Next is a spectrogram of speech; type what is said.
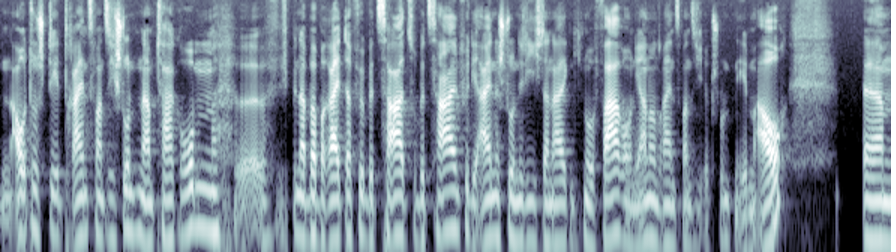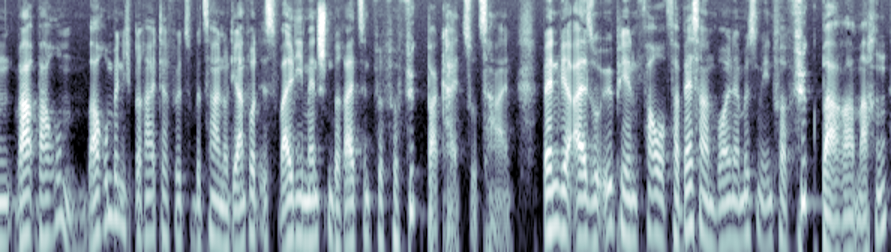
ein Auto steht 23 Stunden am Tag rum, äh, ich bin aber bereit dafür bezahlt, zu bezahlen für die eine Stunde, die ich dann eigentlich nur fahre und die anderen 23 Stunden eben auch. Ähm, wa warum? Warum bin ich bereit dafür zu bezahlen? Und die Antwort ist, weil die Menschen bereit sind, für Verfügbarkeit zu zahlen. Wenn wir also ÖPNV verbessern wollen, dann müssen wir ihn verfügbarer machen.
